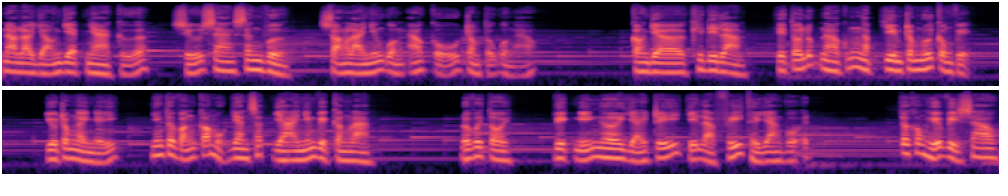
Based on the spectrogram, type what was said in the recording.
Nào là dọn dẹp nhà cửa, sửa sang sân vườn, soạn lại những quần áo cũ trong tủ quần áo. Còn giờ khi đi làm thì tôi lúc nào cũng ngập chìm trong núi công việc. Dù trong ngày nghỉ, nhưng tôi vẫn có một danh sách dài những việc cần làm. Đối với tôi, việc nghỉ ngơi giải trí chỉ là phí thời gian vô ích. Tôi không hiểu vì sao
